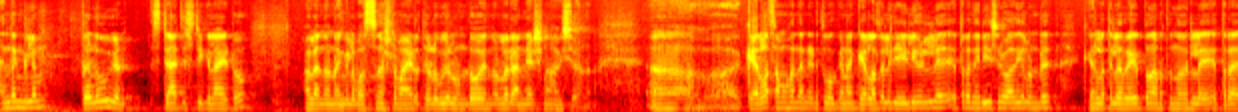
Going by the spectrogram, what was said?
എന്തെങ്കിലും തെളിവുകൾ സ്റ്റാറ്റിസ്റ്റിക്കലായിട്ടോ അല്ലെന്നുണ്ടെങ്കിൽ വസ്തുനിഷ്ഠമായിട്ട് തെളിവുകളുണ്ടോ എന്നുള്ളൊരു അന്വേഷണം ആവശ്യമാണ്. കേരള സമൂഹം തന്നെ എടുത്ത് നോക്കുകയാണെങ്കിൽ കേരളത്തിലെ ജയിലുകളിൽ എത്ര നിരീശ്വരവാദികളുണ്ട്? കേരളത്തിൽ റേപ്പ് നടത്തുന്നവരിൽ എത്ര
